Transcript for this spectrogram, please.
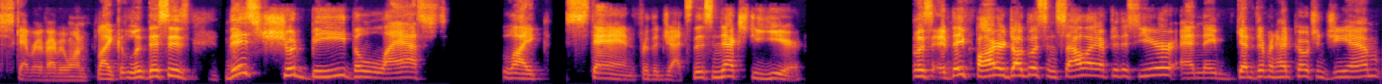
Just get rid of everyone. Like this is this should be the last like stand for the Jets this next year. Listen, if they fire Douglas and Saleh after this year and they get a different head coach and GM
